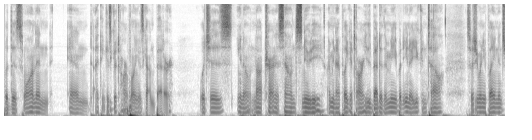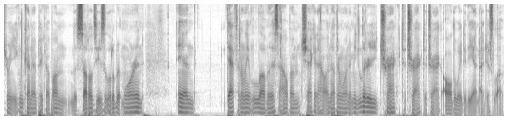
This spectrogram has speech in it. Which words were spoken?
with this one, and and I think his guitar playing has gotten better, which is you know not trying to sound snooty. I mean, I play guitar; he's better than me, but you know you can tell, especially when you play an instrument, you can kind of pick up on the subtleties a little bit more, and and definitely love this album. Check it out, another one. I mean, literally track to track to track, all the way to the end. I just love.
